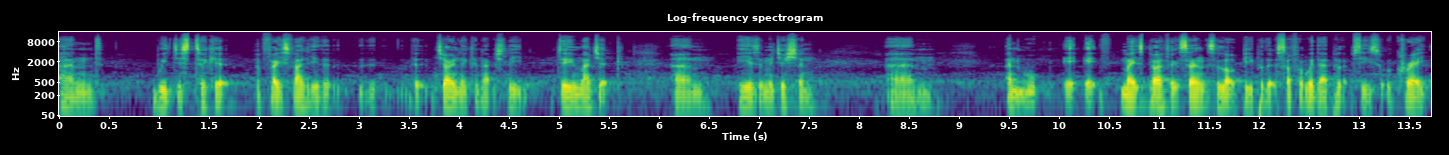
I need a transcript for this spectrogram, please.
and we just took it at face value that, that, Jonah can actually do magic. Um, he is a magician. Um, and it, it, makes perfect sense. A lot of people that suffer with epilepsy sort of create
